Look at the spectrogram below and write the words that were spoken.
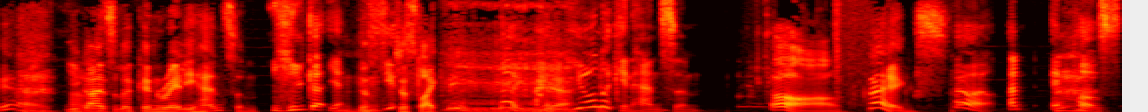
Yeah, you Oh. guys are looking really handsome, You got yeah. Mhm. just, You, just like me. no, Yeah. you're looking handsome. Oh, thanks. Oh, an impulse.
